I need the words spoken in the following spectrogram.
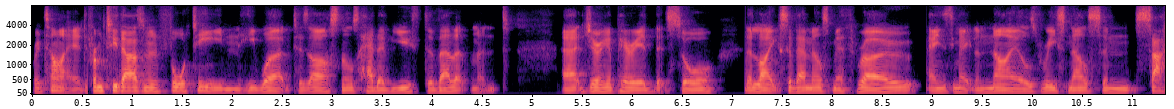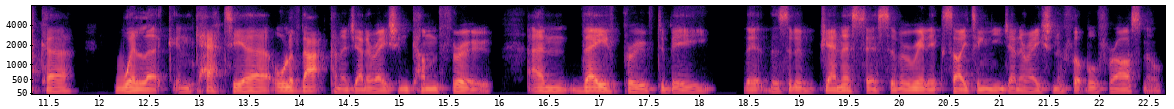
retired. From 2014, he worked as Arsenal's head of youth development uh, during a period that saw the likes of Emil Smith Rowe, Ainsley Maitland Niles, Reiss Nelson, Saka, Willock, and Nketiah, all of that kind of generation come through and they've proved to be the, the sort of genesis of a really exciting new generation of football for Arsenal.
